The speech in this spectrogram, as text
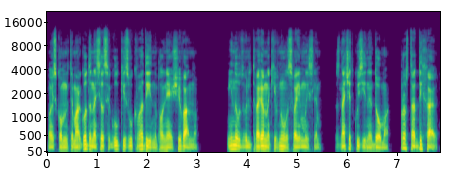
но из комнаты Марго доносился гулкий звук воды, наполняющий ванну. Нина удовлетворенно кивнула своим мыслям. Значит, кузины дома. Просто отдыхают.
